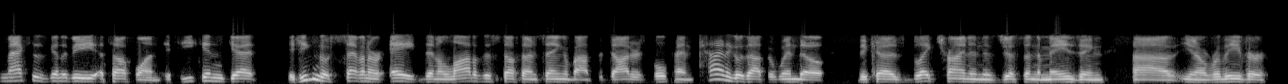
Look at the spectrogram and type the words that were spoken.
Max is going to be a tough one. If he can get if he can go seven or eight, then a lot of this stuff that I'm saying about the Dodgers bullpen kind of goes out the window because Blake Treinen is just an amazing uh, you know reliever.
